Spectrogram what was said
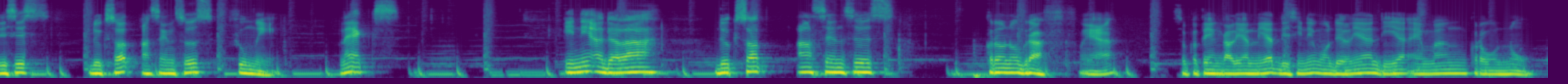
this is Duxot Asensus Fume. Next ini adalah Duxot Asensus chronograph ya. Seperti yang kalian lihat di sini modelnya dia emang chrono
